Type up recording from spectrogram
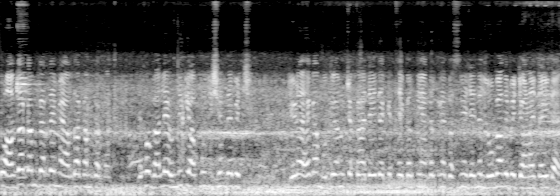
ਉਹ ਆਪਦਾ ਕੰਮ ਕਰਦੇ, ਮੈਂ ਆਪਦਾ ਕੰਮ ਕਰਦਾ। ਦੇਖੋ, ਗੱਲ ਇਹ ਹੁੰਦੀ ਕਿ ਆਪੋਜੀਸ਼ਨ ਦੇ ਵਿੱਚ ਜਿਹੜਾ ਹੈਗਾ ਮੁੱਦਿਆਂ ਨੂੰ ਚੱਕਣਾ ਚਾਹੀਦਾ, ਕਿੱਥੇ ਗਲਤੀਆਂ ਗਲਤੀਆਂ ਦੱਸਣੀਆਂ ਚਾਹੀਦੀਆਂ, ਲੋਕਾਂ ਦੇ ਵਿੱਚ ਜਾਣਾ ਚਾਹੀਦਾ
